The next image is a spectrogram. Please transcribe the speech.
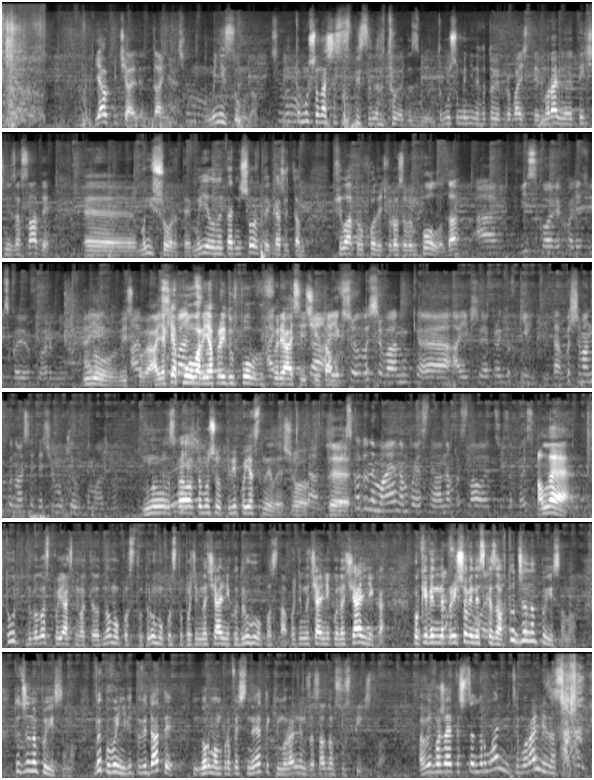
Я опечален, Таня. Мені сумно. Ну, тому що наше суспільство не готове до змін. Тому що мені не готові пробачити морально-етичні засади, е, мої шорти, мої елементарні шорти, кажуть, там Філатов ходить в розовим поло, да? А військові ходять в військовій формі. ну, військове. А як я повар, я прийду в, пов... в рясі чи та, там. А якщо вишиванка, а якщо я прийду в кільті, та вишиванку носять, а чому кілти можна? Ну, справа в тому, що тобі пояснили, що. Так, е, дрес-коду немає, нам пояснили, нам прислали цю записку. Але тут довелось пояснювати одному посту, другому посту, потім начальнику другого поста, потім начальнику начальника. Поки він не прийшов і не сказав, тут же написано, тут же написано. Ви повинні відповідати нормам професійної етики, моральним засадам суспільства. А ви вважаєте, що це нормальні? Це моральні засади?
